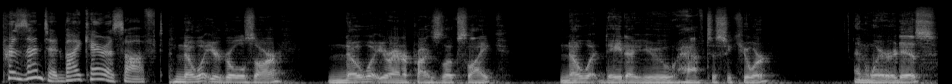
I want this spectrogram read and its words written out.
presented by Carahsoft. Know what your goals are, know what your enterprise looks like, know what data you have to secure and where it is,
